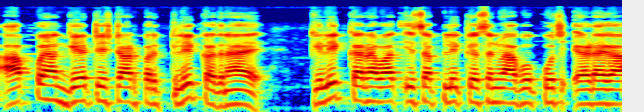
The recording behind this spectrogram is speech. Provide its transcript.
आपको यहाँ गेट स्टार्ट पर क्लिक कर देना है। क्लिक करने बाद इस एप्लीकेशन में आपको कुछ ऐड आएगा।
